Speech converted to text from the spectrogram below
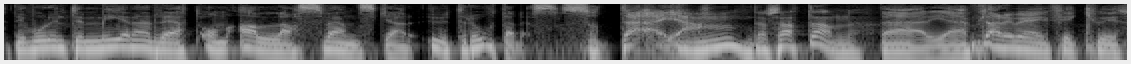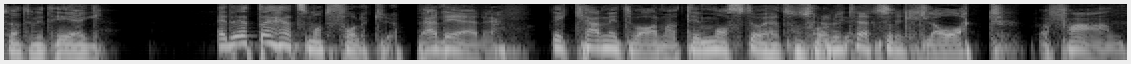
Det vore inte mer än rätt om alla svenskar utrotades. Sådär ja. Mm, där satt den. Där jävlar i mig fick vi så att vi teg. Är detta hets mot folkgrupp? Ja det är det. Det kan inte vara annat. Det måste vara hets mot folkgrupp. Såklart. Vad fan.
